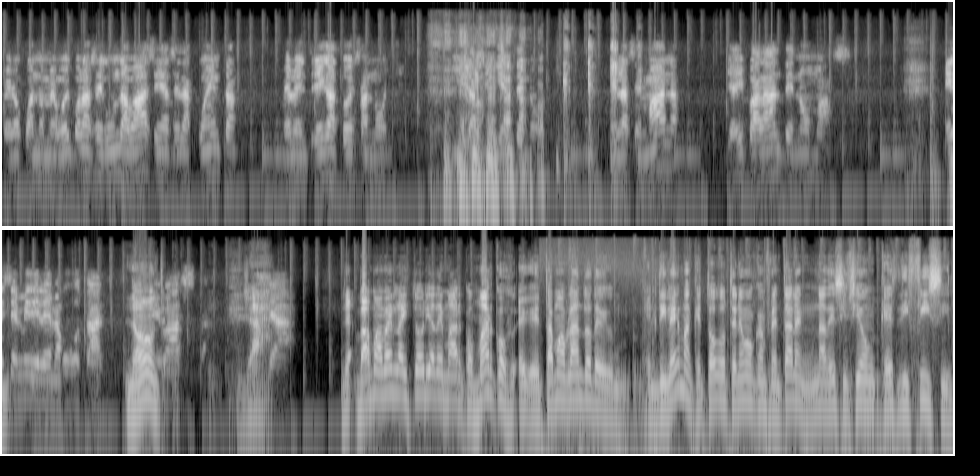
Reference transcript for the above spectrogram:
Pero cuando me voy con la segunda base, ella se da cuenta, me lo entrega toda esa noche. Y la siguiente no. En la semana, y ahí para adelante, no más. Ese es mi dilema como tal. No, Que basta. ya. Ya. Vamos a ver la historia de Marcos. Marcos, eh, estamos hablando de um, el dilema que todos tenemos que enfrentar en una decisión que es difícil.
